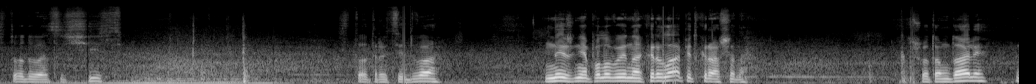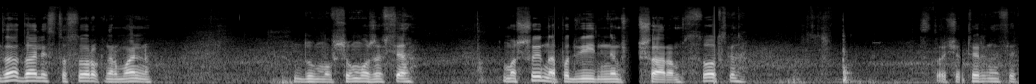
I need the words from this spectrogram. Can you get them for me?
Сто двадцять шість. 132. Нижня половина крила підкрашена. Що там далі? Да, далі 140, нормально. Думав, що може вся машина подвійним шаром. Сотка. 114.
